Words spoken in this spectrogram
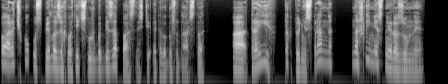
Парочку успела захватить служба безопасности этого государства, а троих, как то ни странно, нашли местные разумные.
